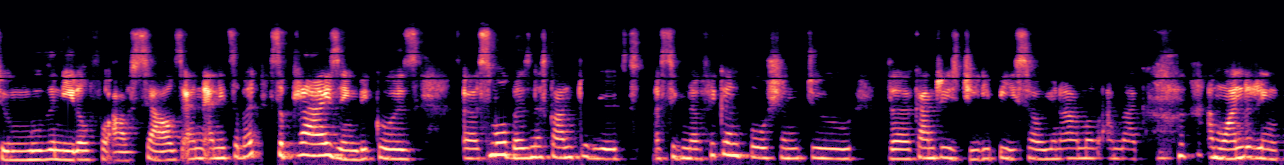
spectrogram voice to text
to move the needle for ourselves and and it's a bit surprising because uh, small business contributes a significant portion to the country's GDP. So you know, I'm I'm like I'm wondering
